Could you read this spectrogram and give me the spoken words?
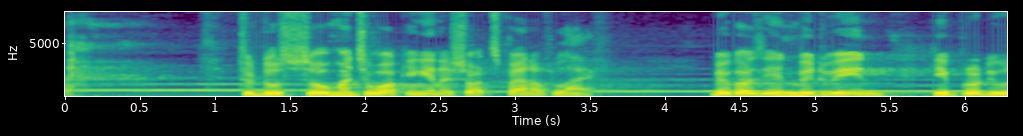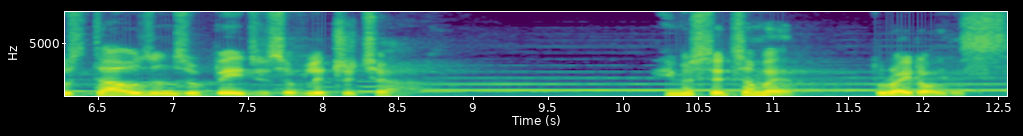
to do so much walking in a short span of life, because in between he produced thousands of pages of literature. He must sit somewhere to write all this.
